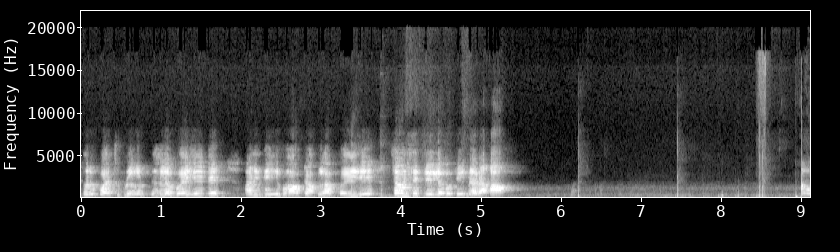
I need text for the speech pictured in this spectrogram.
स्वरूपाचं प्रगट झालं पाहिजे आणि देहभाव टाकला पाहिजे. संसिद्धी लभते न राहा हो.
